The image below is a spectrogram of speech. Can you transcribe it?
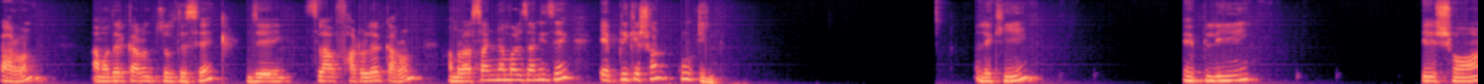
কারণ। আমাদের কারণ চলতেছে যে স্ল্যাব ফাটলের কারণ। আমরা চার নাম্বার জানি যে অ্যাপ্লিকেশন কুটিং লিখি অ্যাপ্লিকেশন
